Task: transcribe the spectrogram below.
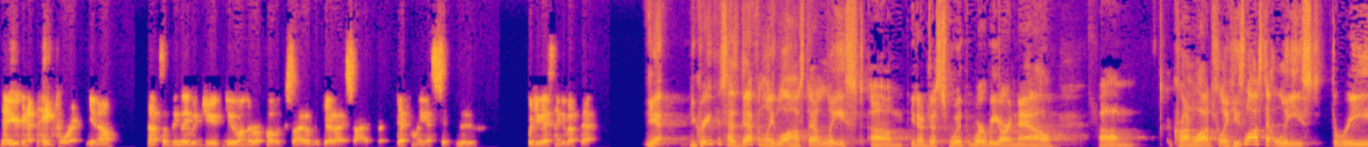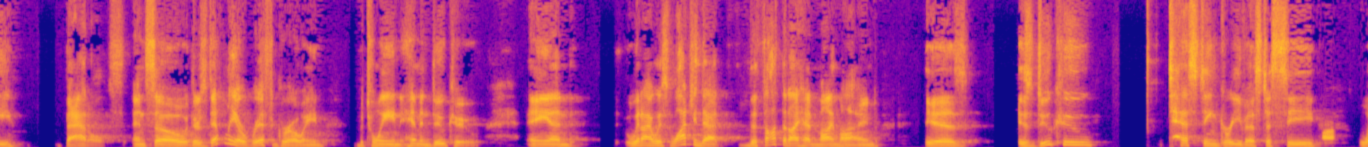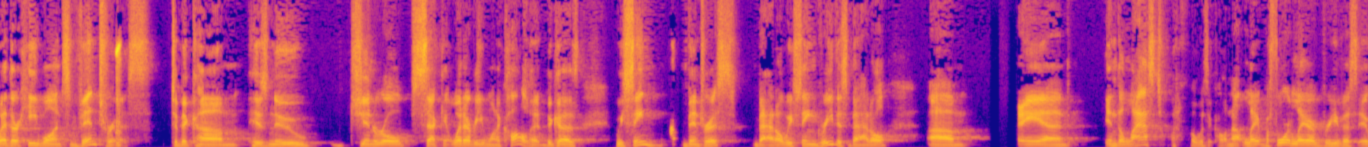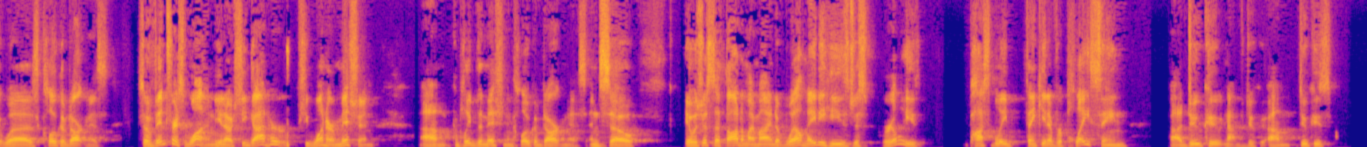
now you're going to pay for it. You know, not something they would do, on the Republic side, on the Jedi side, but definitely a Sith move. What do you guys think about that? Yeah, Grievous has definitely lost at least, um, you know, just with where we are now um, chronologically, he's lost at least three battles. And so there's definitely a rift growing between him and Dooku. And when I was watching that, the thought that I had in my mind is is Dooku testing Grievous to see whether he wants Ventress to become his new general second, whatever you want to call it, because we've seen Ventress battle, we've seen Grievous battle, um, and in the last what, what was it called? Not Lair, before Lair of Grievous, it was Cloak of Darkness. So Ventress won. You know, she got her, she won her mission, um, completed the mission in Cloak of Darkness, and so it was just a thought in my mind of well, maybe he's just really possibly thinking of replacing uh, Dooku, not Dooku, um, Dooku's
